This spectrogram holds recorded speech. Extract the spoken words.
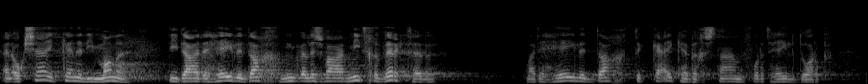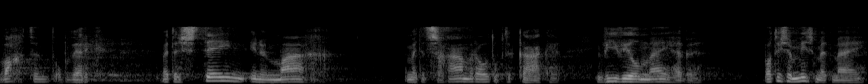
En ook zij kennen die mannen die daar de hele dag weliswaar niet gewerkt hebben, maar de hele dag te kijk hebben gestaan voor het hele dorp, wachtend op werk. Met een steen in hun maag en met het schaamrood op de kaken. Wie wil mij hebben? Wat is er mis met mij?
